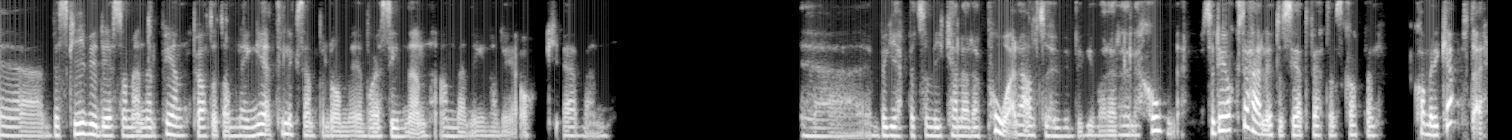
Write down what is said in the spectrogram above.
eh, beskriver det som NLP pratat om länge, till exempel då med våra sinnen, användningen av det och även Eh, begreppet som vi kallar rapport, alltså hur vi bygger våra relationer. Så det är också härligt att se att vetenskapen kommer ikapp där.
